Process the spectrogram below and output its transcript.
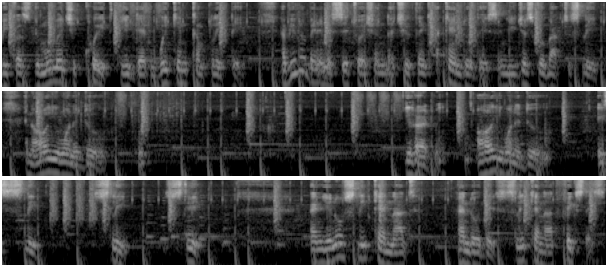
because the moment you quit, you get weakened completely. Have you ever been in a situation that you think, I can't do this, and you just go back to sleep, and all you want to do, you heard me, all you want to do is sleep, sleep, sleep. And you know, sleep cannot handle this, sleep cannot fix this.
